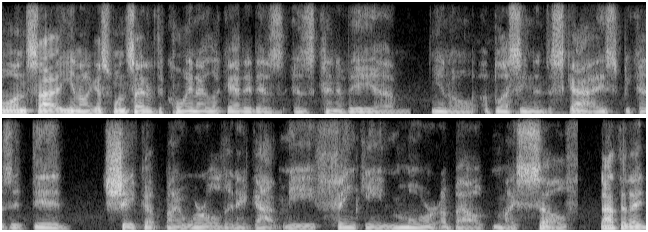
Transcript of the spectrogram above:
one side, you know, I guess one side of the coin, I look at it as is kind of a um, you know a blessing in disguise because it did shake up my world and it got me thinking more about myself not that I,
